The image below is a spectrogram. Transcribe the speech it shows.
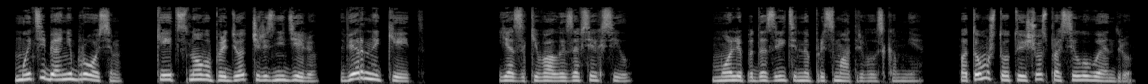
— «мы тебя не бросим. Кейт снова придет через неделю. Верный Кейт?» Я закивала изо всех сил. Молли подозрительно присматривалась ко мне. Потом что-то еще спросил у Эндрю.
